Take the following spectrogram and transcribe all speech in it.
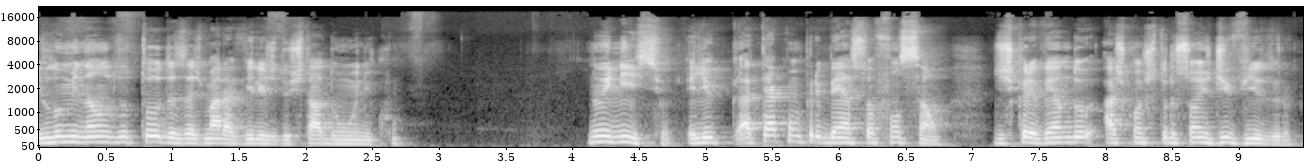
iluminando todas as maravilhas do Estado Único. No início, ele até cumpre bem a sua função, descrevendo as construções de vidro.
